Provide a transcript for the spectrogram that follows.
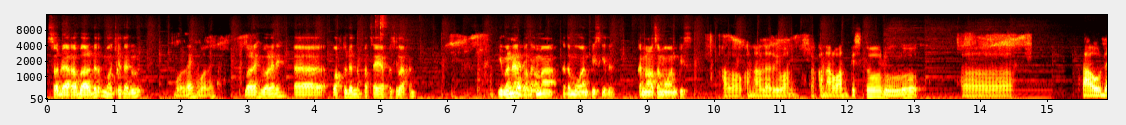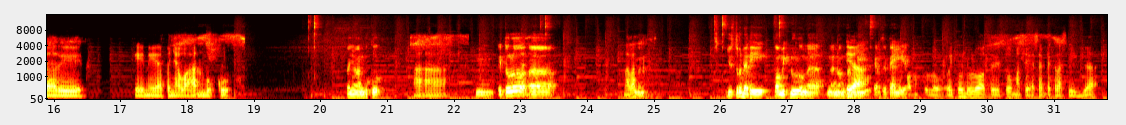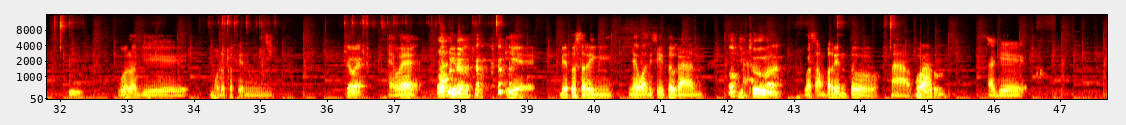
saudara Balder mau cerita dulu? Boleh, boleh. Boleh, boleh deh. Eh, waktu dan tempat saya persilakan. Gimana Dari- pertama ketemu One Piece gitu? Kenal sama One Piece? kalau kenal dari One kenal One Piece tuh dulu eh tahu dari ini ya penyewaan buku Penyewaan buku. Ah. Hmm, itu lo eh, kenapa gimana? Justru dari komik dulu nggak nggak nonton Iya, di RCTI Dari ya? komik dulu Oh, itu dulu waktu itu masih SMP kelas 3 Hmm. gue lagi mau deketin Cewek. cewek Oh Nah, bener. iya dia tuh sering nyewa di situ kan Oh gitu malah. gue samperin tuh nah gue Baru. lagi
